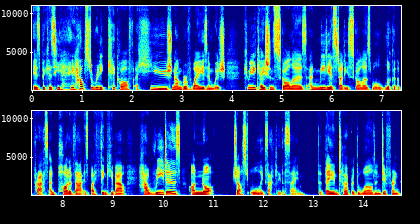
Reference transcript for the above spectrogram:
is because he, he helps to really kick off a huge number of ways in which communications scholars and media studies scholars will look at the press. And part of that is by thinking about how readers are not just all exactly the same, that they interpret the world in different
